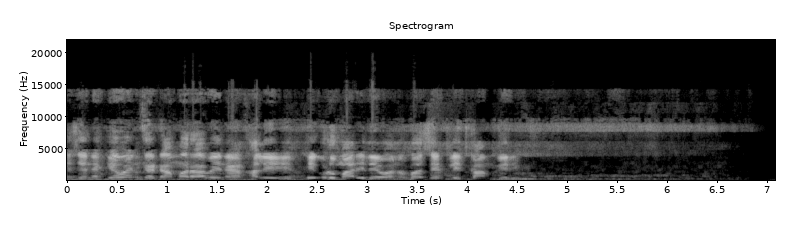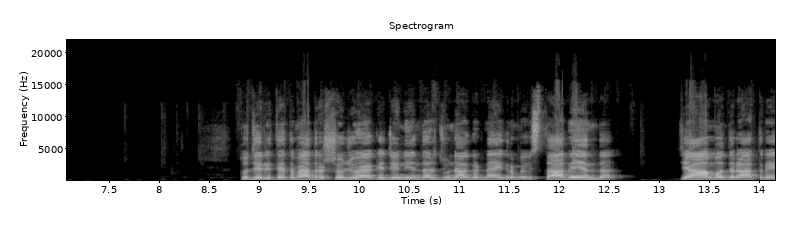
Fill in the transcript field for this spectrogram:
એ જેને કહેવાય ને કે ડામર આવીને ખાલી થીગડું મારી દેવાનું બસ એટલી જ કામગીરી. તો જે રીતે તમે આ દ્રશ્યો જોયા કે જેની અંદર જુનાગઢના એક ગ્રામ્ય વિસ્તારની અંદર જ્યાં મધરાત્રે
